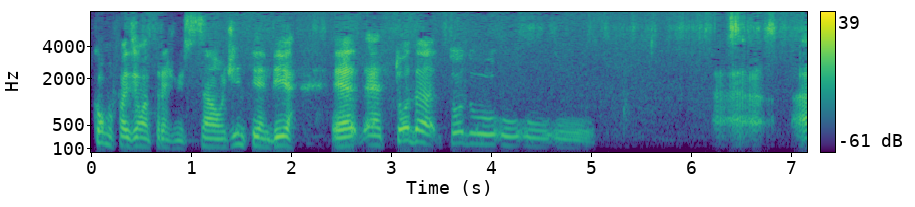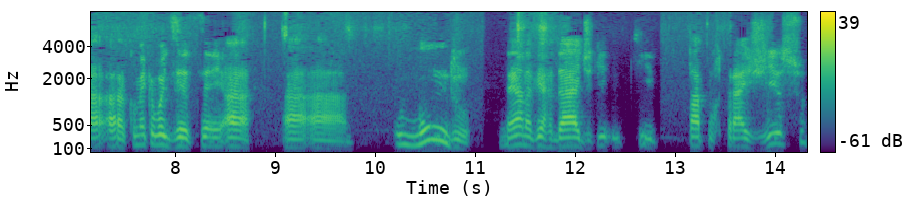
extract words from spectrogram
como fazer uma transmissão, de entender é, é, toda, todo o, o, o a, a, como é que eu vou dizer, a, a, o mundo, né, na verdade, que está por trás disso,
